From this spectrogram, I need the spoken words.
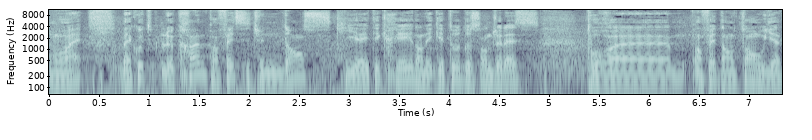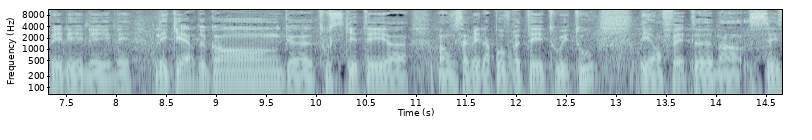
Ouais. Bah écoute, le crump en fait c'est une danse qui a été créée dans les ghettos de Los Angeles pour euh, en fait dans le temps où il y avait les les les, les guerres de gangs, euh, tout ce qui était euh, ben vous savez la pauvreté et tout et tout. Et en fait euh, ben c'est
